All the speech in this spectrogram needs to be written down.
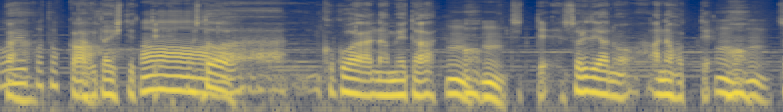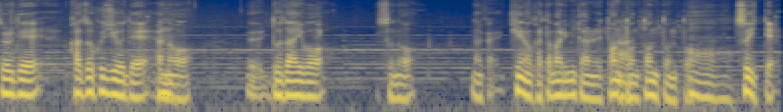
そういうことか。拡大してって。そうするとここは何メータうんうーん。つってそれであの穴掘って、うんうん。それで家族中であの、土台をそのなんか木の塊みたいなのにトントントントンとついて、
